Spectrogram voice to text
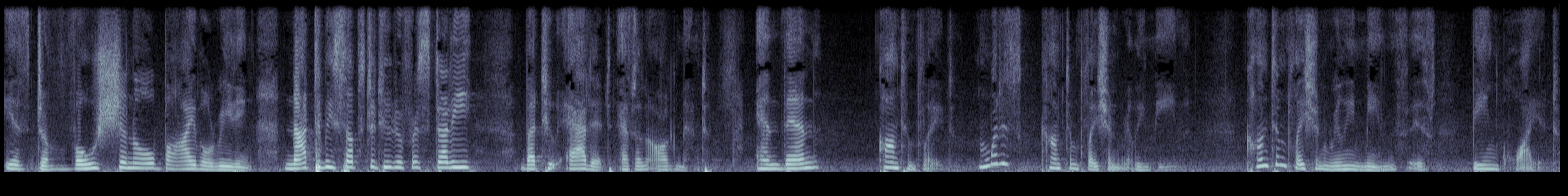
is devotional Bible reading, not to be substituted for study, but to add it as an augment. And then contemplate. And what does contemplation really mean? Contemplation really means is being quiet.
